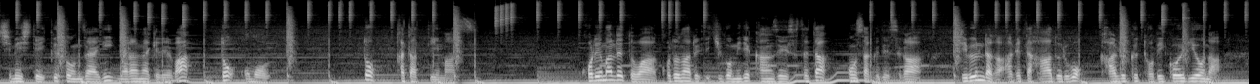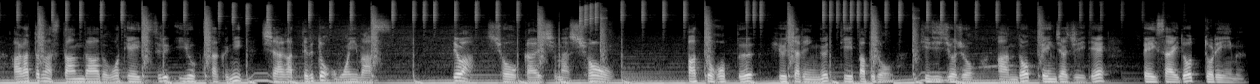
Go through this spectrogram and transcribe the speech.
示していく存在にならなければと思う。と語っています。これまでとは異なる意気込みで完成させた本作ですが自分らが上げたハードルを軽く飛び越えるような新たなスタンダードを提示する意欲作に仕上がっていると思います。では紹介しましょう。バッドホップフューチャリングティーパブロティジジョジョベンジャジーでベイサイドドリーム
